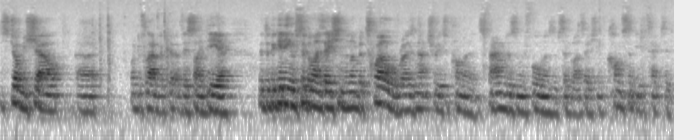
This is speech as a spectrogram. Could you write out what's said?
this is John Michell, uh, wonderful advocate of this idea with the beginning of civilization, the number 12 rose naturally to prominence. Founders and reformers of civilization have constantly detected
